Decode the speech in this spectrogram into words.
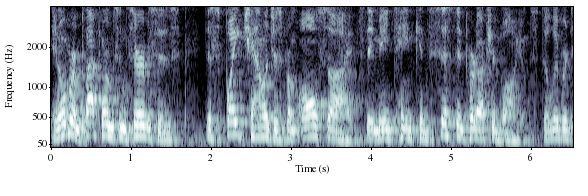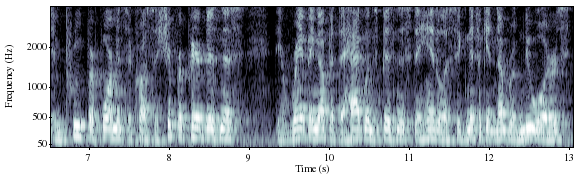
And over in platforms and services, despite challenges from all sides, they maintained consistent production volumes, delivered improved performance across the ship repair business they're ramping up at the Hägglunds business to handle a significant number of new orders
